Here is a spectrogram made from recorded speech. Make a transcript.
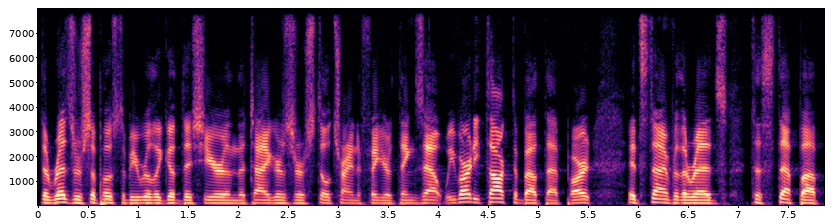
the Reds are supposed to be really good this year, and the Tigers are still trying to figure things out. We've already talked about that part. It's time for the Reds to step up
